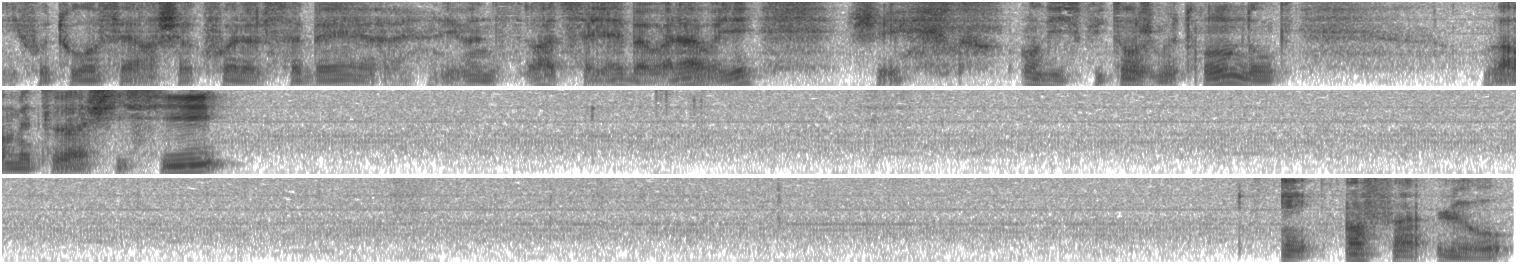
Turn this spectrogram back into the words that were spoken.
Il faut tout refaire à chaque fois l'alphabet. Euh, les 20... Ah, ça y est, bah voilà, vous voyez. En discutant, je me trompe. Donc, on va remettre le H ici. Et enfin le haut.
